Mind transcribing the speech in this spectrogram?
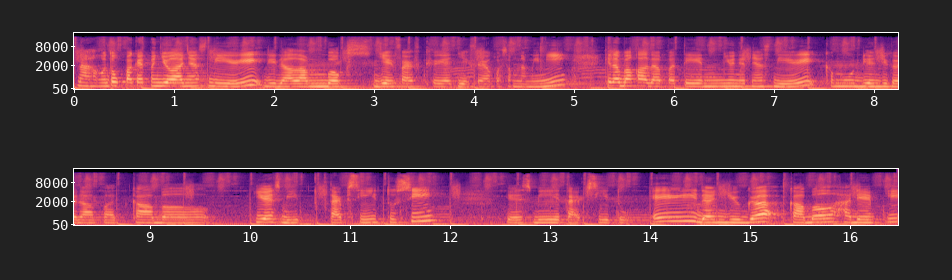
Nah, untuk paket penjualannya sendiri di dalam box J5 Create JVA06 ini, kita bakal dapetin unitnya sendiri, kemudian juga dapat kabel USB Type-C to C, USB Type-C to A dan juga kabel HDMI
